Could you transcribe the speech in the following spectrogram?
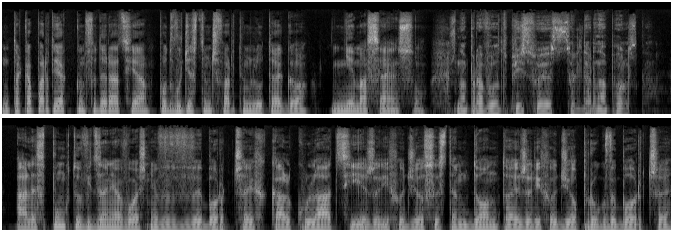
no taka partia jak Konfederacja po 24 lutego nie ma sensu. Na prawo odpisu jest Solidarna Polska ale z punktu widzenia właśnie wyborczych kalkulacji, jeżeli chodzi o system Donta, jeżeli chodzi o próg wyborczy,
